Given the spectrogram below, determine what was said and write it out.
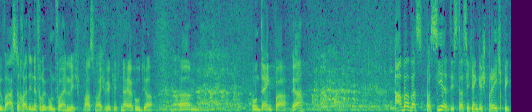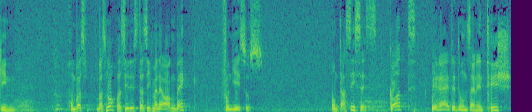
Du warst doch heute in der Früh unfreundlich. Was war ich wirklich? Naja, gut, ja. Ähm, undenkbar, ja. Aber was passiert ist, dass ich ein Gespräch beginne. Und was, was noch passiert ist, dass ich meine Augen weg von Jesus. Und das ist es. Gott bereitet uns einen Tisch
